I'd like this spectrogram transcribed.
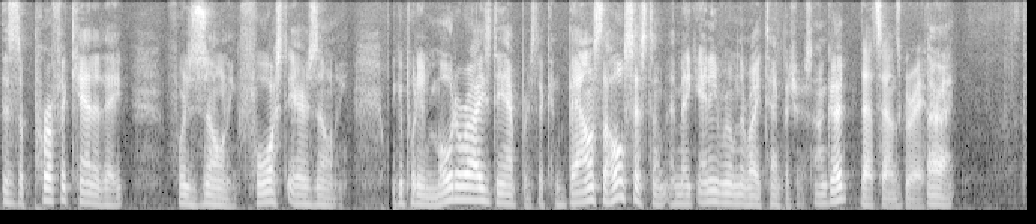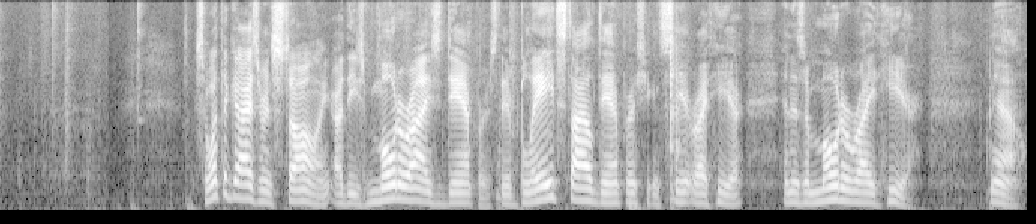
this is a perfect candidate for zoning, forced air zoning. We can put in motorized dampers that can balance the whole system and make any room the right temperature. Sound good? That sounds great. All right. So what the guys are installing are these motorized dampers. They're blade-style dampers. You can see it right here. And there's a motor right here. Now,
